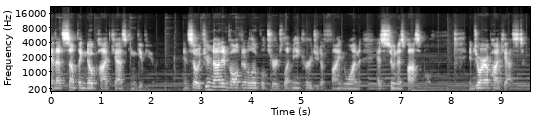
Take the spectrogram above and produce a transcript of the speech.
And that's something no podcast can give you. And so, if you're not involved in a local church, let me encourage you to find one as soon as possible. Enjoy our podcast.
